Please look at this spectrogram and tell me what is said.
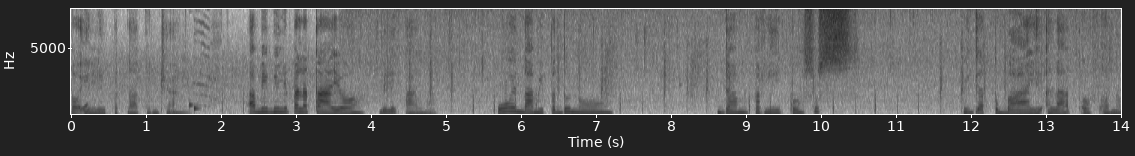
So, ilipat natin dyan. Ah, bibili pala tayo. Bili tayo. Oh, ang dami pa dun, oh. Ang dami pa rito. Sus. We got to buy a lot of, ano,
